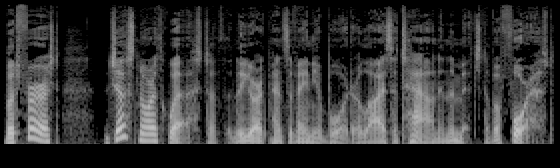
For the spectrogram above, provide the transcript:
But first, just northwest of the New York Pennsylvania border lies a town in the midst of a forest.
